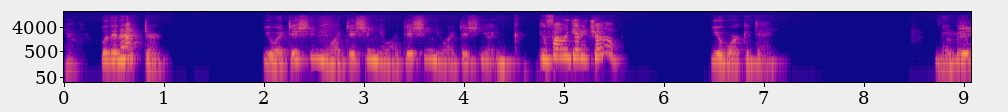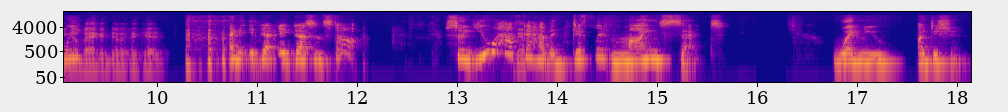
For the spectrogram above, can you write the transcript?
Yeah. With an actor, you audition, you audition, you audition, you audition, you, you finally get a job. You work a day. Maybe and then you go back and do it again. and it, it doesn't stop. So you have yeah. to have a different mindset when you audition.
